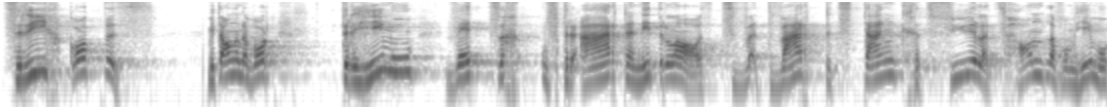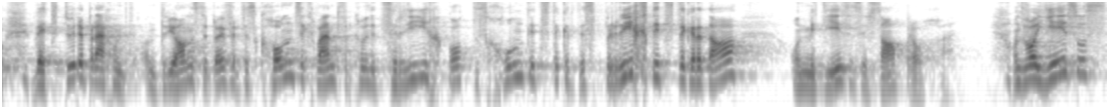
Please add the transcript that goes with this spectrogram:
Das Reich Gottes. Mit anderen Worten, der Himmel wird sich auf der Erde niederlassen. Die Werte, das Denken, das Fühlen, das Handeln vom Himmel wird durchbrechen. Und, und Johannes der Täufer hat das konsequent verkündet. Das Reich Gottes kommt jetzt gerade, das bricht jetzt gerade an. Und mit Jesus ist es abgebrochen. Und wo Jesus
